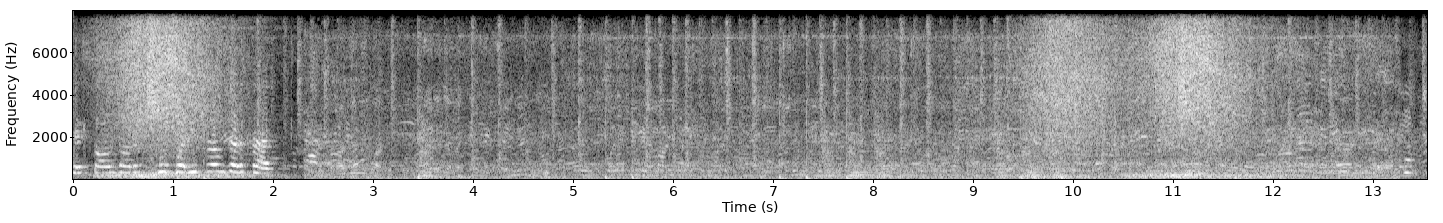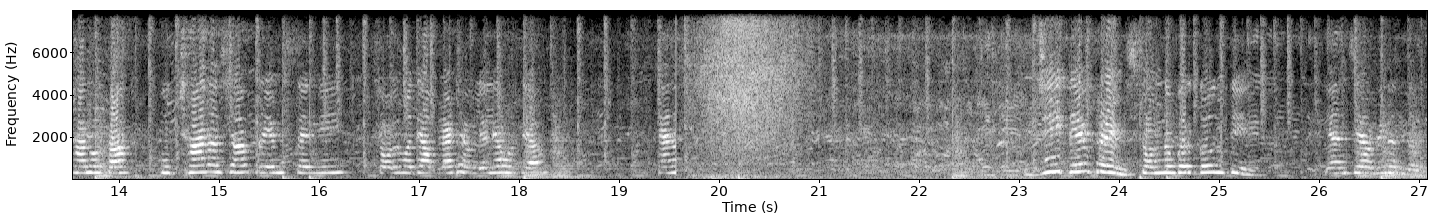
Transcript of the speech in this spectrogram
हे स्टॉलद्वारे खूप परिश्रम करतात. खूप छान होता. खूप छान अशा फ्रेम्स त्यांनी स्टॉलमध्ये आपल्या ठेवलेल्या होत्या. जी देव फ्रेंड्स स्टॉल नंबर दोन तीन यांचे अभिनंदन.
